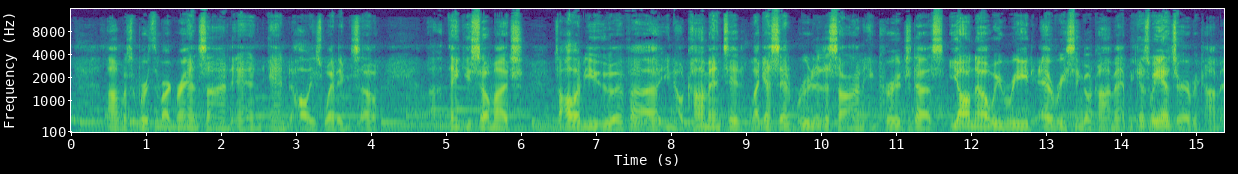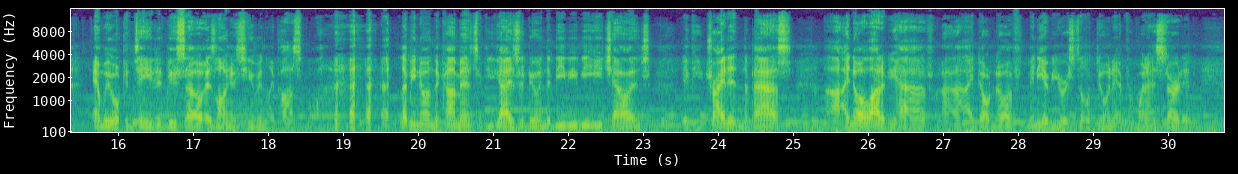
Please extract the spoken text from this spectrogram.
Um, was the birth of our grandson and and Holly's wedding. So uh, thank you so much to all of you who have, uh, you know, commented, like I said, rooted us on, encouraged us. Y'all know we read every single comment because we answer every comment. And we will continue to do so as long as humanly possible. Let me know in the comments if you guys are doing the BBBE challenge, if you tried it in the past. Uh, I know a lot of you have. Uh, I don't know if many of you are still doing it from when I started,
